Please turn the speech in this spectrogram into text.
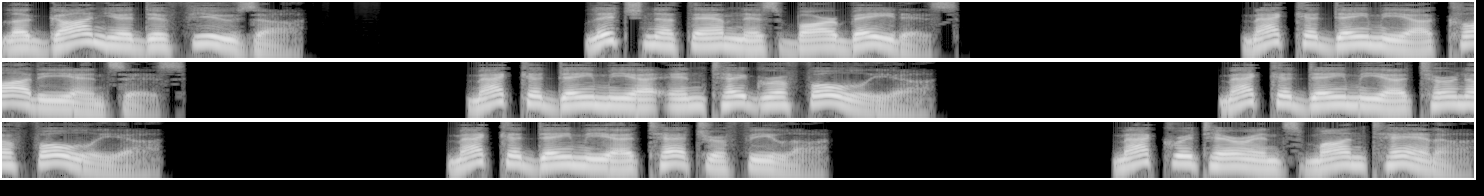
Logania diffusa. Lychnothamnus barbatus. Macadamia claudiensis Macadamia integrifolia Macadamia ternifolia Macadamia tetraphylla Macroterence montana.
